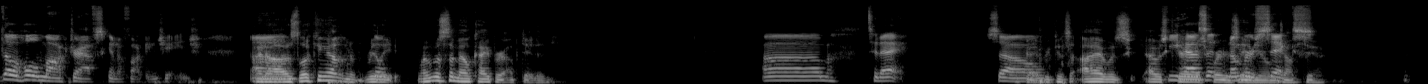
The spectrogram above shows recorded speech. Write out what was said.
the whole mock draft's gonna fucking change. I know I Um, was looking at really when was the Mel Kiper updated? Um, today. So Okay, because I was I was He curious has where number Xavier will jump six. to.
